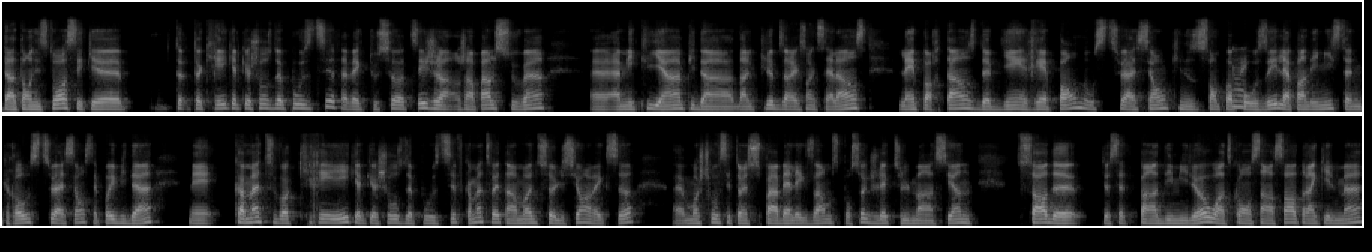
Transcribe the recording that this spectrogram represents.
dans ton histoire, c'est que tu as créé quelque chose de positif avec tout ça? Tu sais, j'en parle souvent euh, à mes clients, puis dans, le club Direction Excellence, l'importance de bien répondre aux situations qui nous sont proposées. La pandémie, c'était une grosse situation, ce pas évident, mais comment tu vas créer quelque chose de positif, comment tu vas être en mode solution avec ça, euh, moi, je trouve que c'est un super bel exemple. C'est pour ça que je voulais que tu le mentionnes. Tu sors de, cette pandémie-là, ou en tout cas, on s'en sort tranquillement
